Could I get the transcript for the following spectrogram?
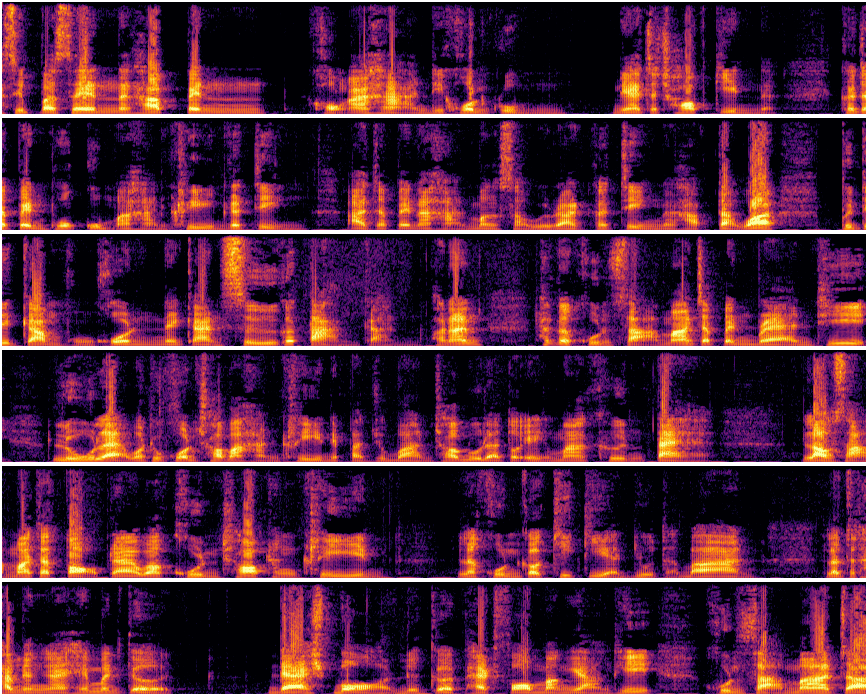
80%นะครับเป็น ของอาหารที่คนกลุ่มนี้จะชอบกินน่ยก็จะเป็นพวกกลุ่มอาหารคลีนก็จริง อาจจะเป็นอาหารมังสวิรัตก็จริงนะครับ แต่ว่าพฤติกรรมของคนในการซื้อก็ต่างกัน เพราะนั้นถ้าเกิดคุณสามารถจะเป็นแบรนด์ที่รู้แหละว่าทุกคนชอบอาหารคลีนในปัจจุบันชอบดูแลตัวเองมากขึ้น แต่เราสามารถจะตอบได้ว่าคุณชอบทั้งคลีนและคุณก็ขี้เกียจอยู่แต่บ้าน เราจะทำยังไงให้มันเกิด dashboard หรือเกิดแพลตฟอร์มบางอย่างที่คุณสามารถจะ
